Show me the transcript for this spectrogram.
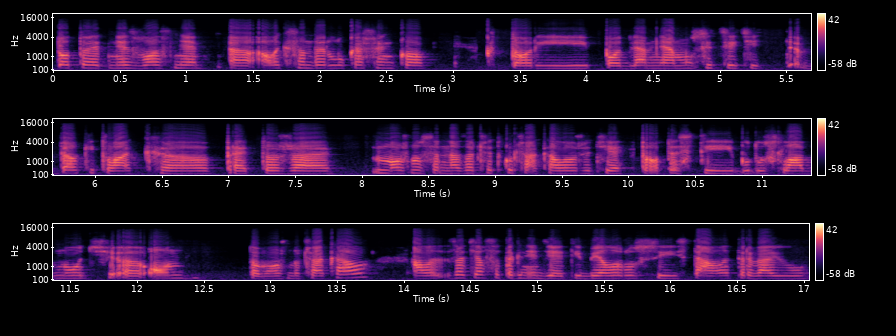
Toto je dnes vlastne e, Alexander Lukašenko, ktorý podľa mňa musí cítiť veľký tlak, e, pretože možno sa na začiatku čakalo, že tie protesty budú slabnúť. E, on to možno čakal, ale zatiaľ sa tak nedieje. Tí Bielorusi stále trvajú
